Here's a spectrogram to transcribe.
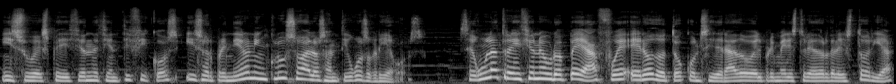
y su expedición de científicos y sorprendieron incluso a los antiguos griegos. Según la tradición europea, fue Heródoto, considerado el primer historiador de la historia,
